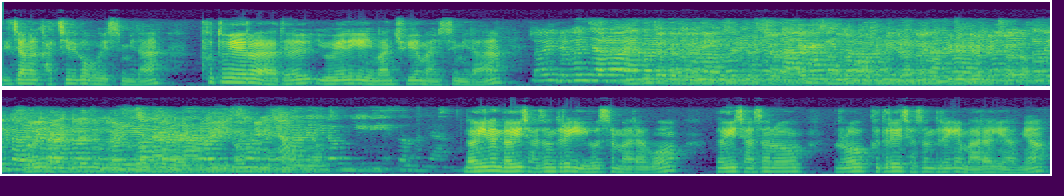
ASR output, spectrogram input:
1장을 같이 읽어보겠습니다. 푸두에르 아들 요엘에게 임한 주의 말씀이라. 너희 늙은 자라 늙은 자들아 너희는 이것을 들을지어다. 땅에서 모든 거주민들아 너희는 귀를 기울일지어다. 너희 날들에는 너희 조상들의 날들에 이런 일이 있었느냐? 너희는 너희 자손들에게 이것을 말하고 너희 자손으로 그들의 자손들에게 말하게 하며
